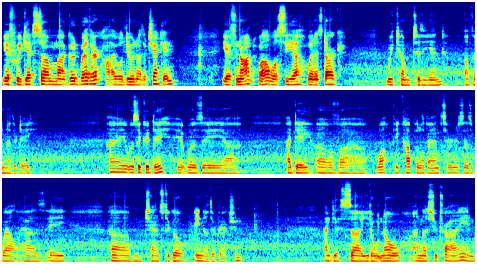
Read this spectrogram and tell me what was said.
If we get some uh, good weather, I will do another check-in. If not, well, we'll see ya when it's dark. We come to the end of another day. it was a good day. It was a uh, a day of, uh, well, a couple of answers as well as a um, chance to go another direction. I guess uh, you don't know unless you try, and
